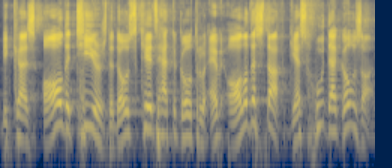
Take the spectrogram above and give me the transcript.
Because all the tears that those kids had to go through, every, all of the stuff, guess who that goes on?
